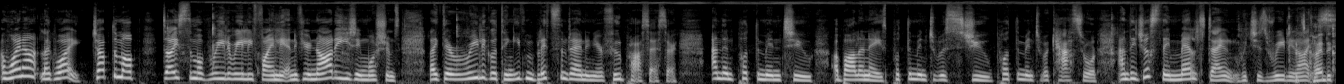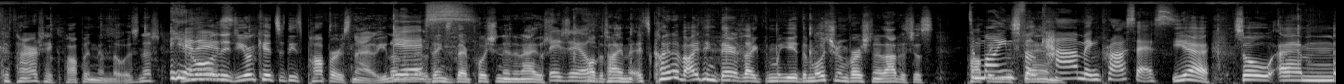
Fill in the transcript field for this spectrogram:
And why not? Like, why? Chop them up, dice them up really, really finely. And if you're not eating mushrooms, like they're a really good thing, even blitz them down in your food processor and then put them into a bolognese, put them into a stew, put them into a casserole. And they just, they melt down, which is really It's nice. It's kind of cathartic popping them though, isn't it? Yeah, you know, is. the- your kids have these poppers now. You know the little things that they're pushing in and out They do. all the time. It's kind of I think they're like the, the mushroom version of that is just it's a the mindful, calming process. Yeah. So, um,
